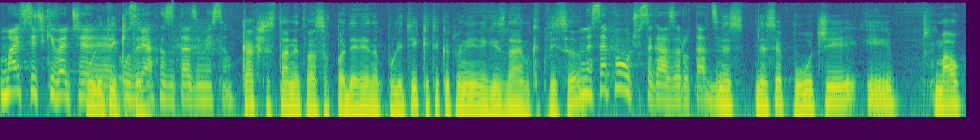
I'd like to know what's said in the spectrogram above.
Май всички вече политиките. озряха за тази мисъл. Как ще стане това съвпадение на политиките, като ние не ги знаем какви са? Не се получи сега за ротация. Не, не се получи и малко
